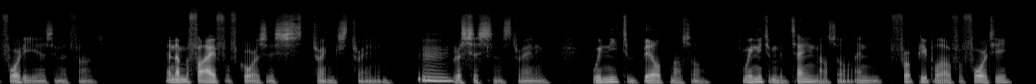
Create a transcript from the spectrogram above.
40 years in advance. And number five of course is strength training Mm. resistance training. We need to build muscle. We need to maintain muscle. And for people over 40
